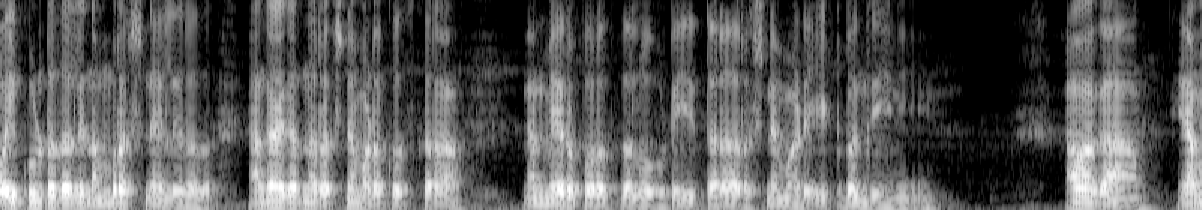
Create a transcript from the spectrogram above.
ವೈಕುಂಠದಲ್ಲಿ ನಮ್ಮ ರಕ್ಷಣೆಯಲ್ಲಿರೋದು. ಹಂಗಾಗಿ ಅದನ್ನ ರಕ್ಷಣೆ ಮಾಡೋಕ್ಕೋಸ್ಕರ ನಾನು ಮೇರು ಪರ್ವತದಲ್ಲಿ ಹೋಗ್ಬಿಟ್ಟು ಈ ಥರ ರಕ್ಷಣೆ ಮಾಡಿ ಇಟ್ಟು ಬಂದೀನಿ. ಆವಾಗ ಯಮ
